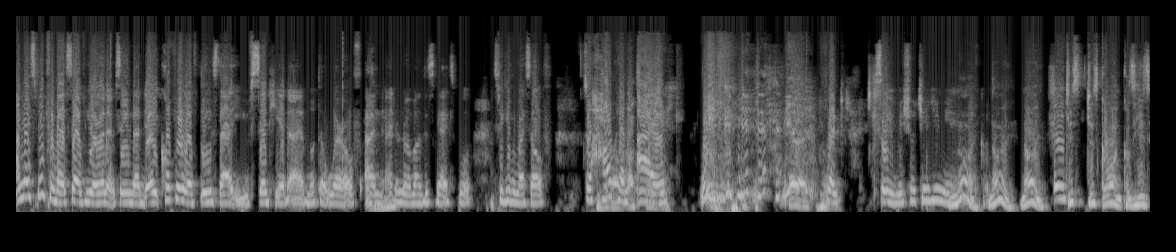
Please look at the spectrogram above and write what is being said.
I might speak for myself here when I'm saying that there are a couple of things that you've said here that I am not aware of, and I don't know about this guys, but speaking for myself. So how can I? All right, go. So you've been shortchanging me. Oh No, no, no. Mm. Just just go on because he's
